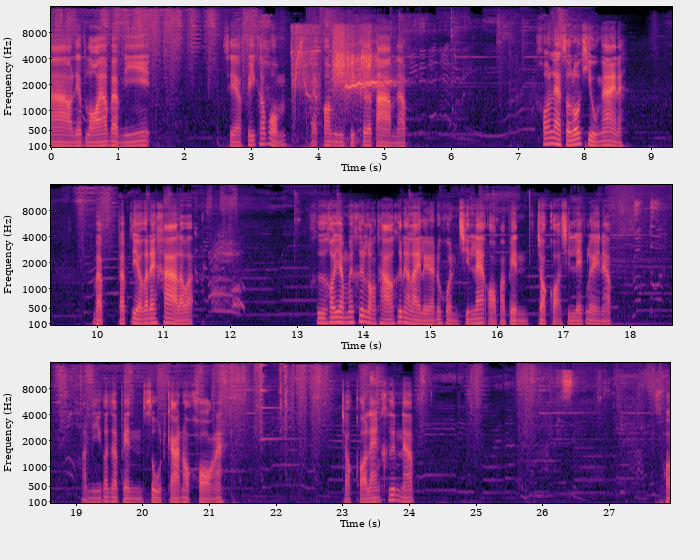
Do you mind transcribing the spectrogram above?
อ้าว เรียบร้อยครับแบบนี้ เสียฟิกครับผม แต่พอมีฟิกเกอร์ตามนะครับเขาแลโซโล่คิวง่ายนะ แบบแป๊บเดียวก็ได้ค่าแล้วอะ คือเขายังไม่ขึ้นรองเท้าขึ้นอะไรเลยนะทุกคนชิ้นแรกออกมาเป็นจอกเกาะชิ้นเล็กเลยนะครับ อันนี้ก็จะเป็นสูตรการออกของนะ จอกเกาะแรงขึ้นนะครับ พอ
